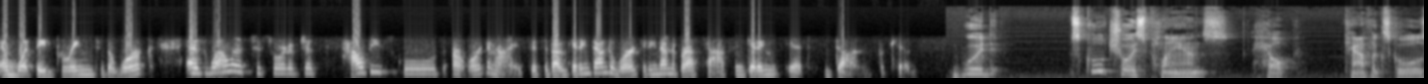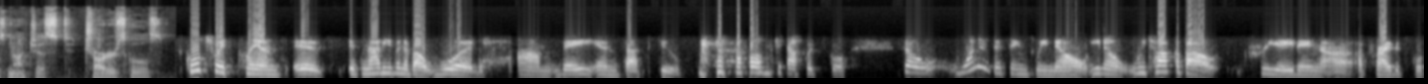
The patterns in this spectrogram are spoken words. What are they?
and what they bring to the work, as well as to sort of just how these schools are organized. It's about getting down to work, getting down to brass tacks, and getting it done for kids. Would school choice plans help Catholic schools, not just charter schools? School choice plans is is not even about would. Um, they in fact do help Catholic schools. So one of the things we know, you know, we talk about creating a, a private school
